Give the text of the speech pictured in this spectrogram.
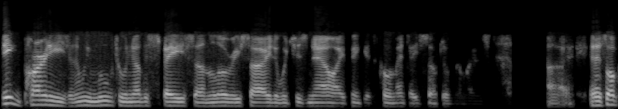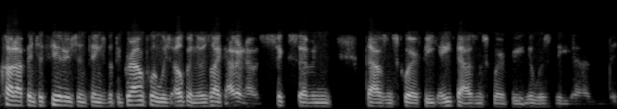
big parties and then we moved to another space on the Lower East Side, which is now, I think it's Clemente Soto uh, and it's all cut up into theaters and things. But the ground floor was open. There was like I don't know, six, seven thousand square feet, eight thousand square feet. It was the uh, the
